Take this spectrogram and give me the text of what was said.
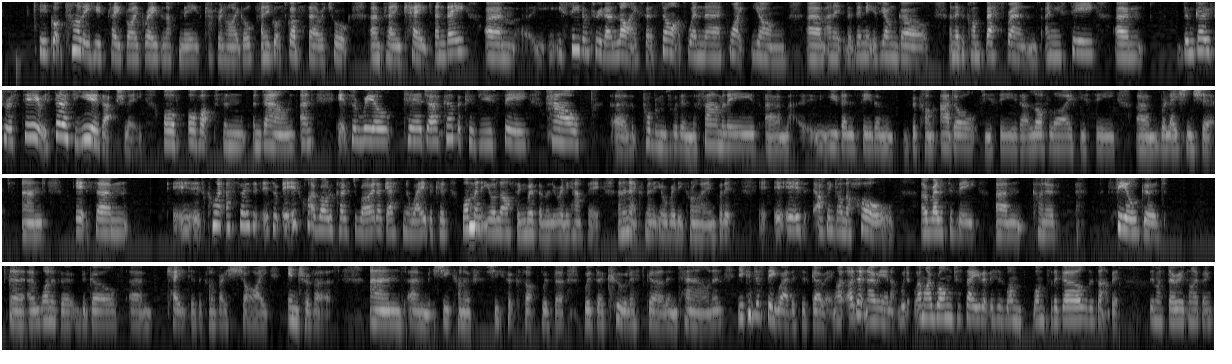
You've got Tully, who's played by Grey's Anatomy's Katherine Heigl, and you've got Scrubs Sarah Chalke um, playing Kate. And they, um, you see them through their life. So it starts when they're quite young, um, and they, they, meet as young girls, and they become best friends. And you see um, them go through a series, 30 years actually, of, of ups and, and downs. And it's a real tearjerker because you see how uh, the problems within the families. Um, you then see them become adults. You see their love life. You see um, relationships, and it's um, it's quite. I suppose it's a, it is quite a roller coaster ride, I guess, in a way, because one minute you're laughing with them and you're really happy, and the next minute you're really crying. But it's it, it is, I think, on the whole, a relatively um, kind of feel good. Uh, and one of the the girls um, Kate is a kind of very shy introvert, and um, she kind of she hooks up with the with the coolest girl in town, and you can just see where this is going. I, I don't know, Ian. Would, am I wrong to say that this is one one for the girls? Is that a bit am I stereotyping?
